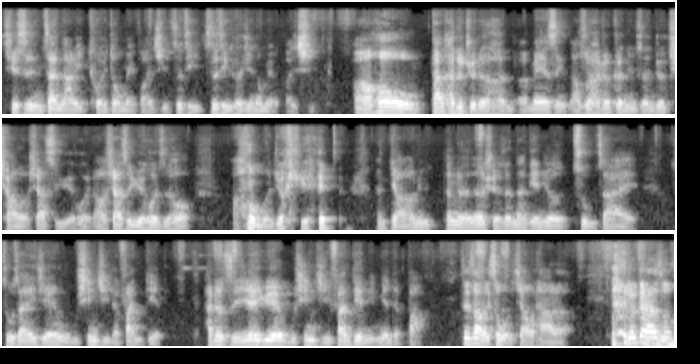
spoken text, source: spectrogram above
其实你在哪里推都没关系，肢体肢体推进都没有关系。然后他他就觉得很 amazing，然后所以他就跟女生就敲了下次约会，然后下次约会之后，然后我们就约很屌，然后女那个那个学生那天就住在住在一间五星级的饭店。他就直接约五星级饭店里面的 bar，这招也是我教他了。他就跟他说，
